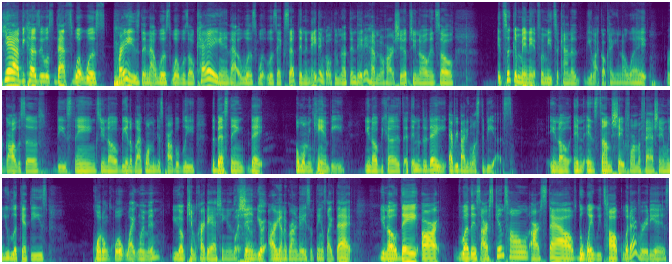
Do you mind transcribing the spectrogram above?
Yeah, because it was that's what was praised and that was what was okay and that was what was accepted and they didn't go through nothing. They didn't have no hardships, you know. And so it took a minute for me to kind of be like, okay, you know what? Regardless of these things, you know, being a black woman is probably the best thing that a woman can be, you know, because at the end of the day, everybody wants to be us, you know, in, in some shape, form, or fashion. When you look at these quote unquote white women, you know, Kim Kardashian, and your Ariana Grande's and things like that, you know, they are, whether it's our skin tone, our style, the way we talk, whatever it is,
